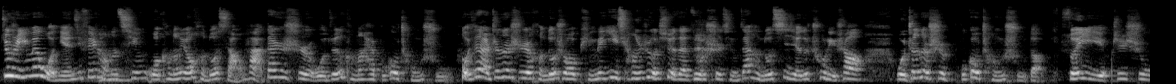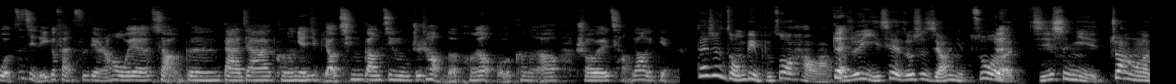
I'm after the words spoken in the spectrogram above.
就是因为我年纪非常的轻，我可能有很多想法，但是我觉得可能还不够成熟。我现在真的是很多时候凭着一腔热血在做事情，在很多细节的处理上，我真的是不够成熟的。所以这是我自己的一个反思点，然后我也想跟大家可能年纪比较轻、刚进入职场的朋友，我可能要稍微强调一点。但是总比不做好啊！对我觉得一切都是只要你做了，即使你撞了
